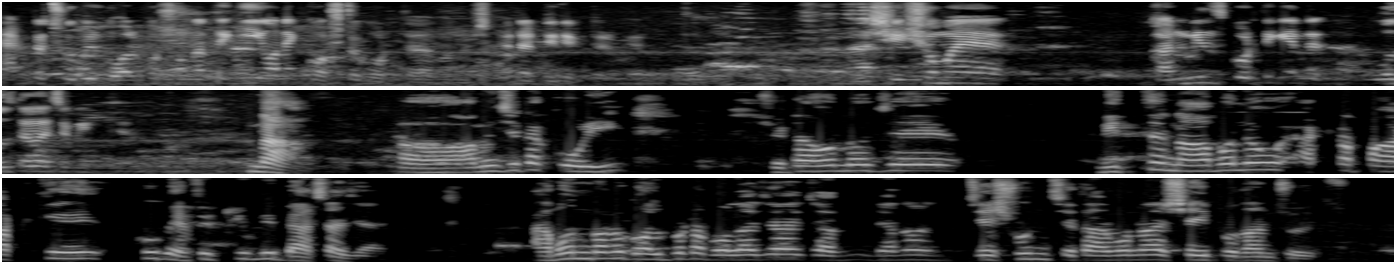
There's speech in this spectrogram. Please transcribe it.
একটা ছবির গল্প শোনাতে গিয়ে অনেক কষ্ট করতে হয় মানুষ একটা ডিরেক্টরকে। সেই সময় কনভিন্স করতে গিয়ে বলতে হয়েছে মিথ্যে? না। আমি যেটা করি, সেটা হলো যে, মিথ্যে না বলেও একটা পার্টকে খুব এফেক্টিভলি বেচা যায়। এমন ভাবে গল্পটা বলা যায় যেন- যে শুনছে তার মনে হয় সেই প্রধান চরিত্র।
